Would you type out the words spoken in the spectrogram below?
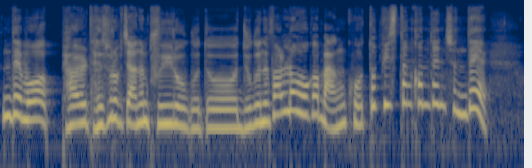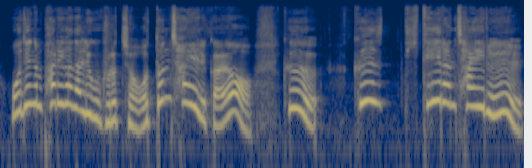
근데 뭐 별 대수롭지 않은 브이로그도 누구는 팔로워가 많고 또 비슷한 컨텐츠인데 어디는 파리가 날리고 그렇죠. 어떤 차이일까요? 그, 그 디테일한 차이를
